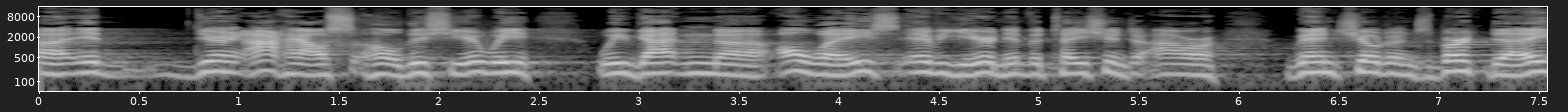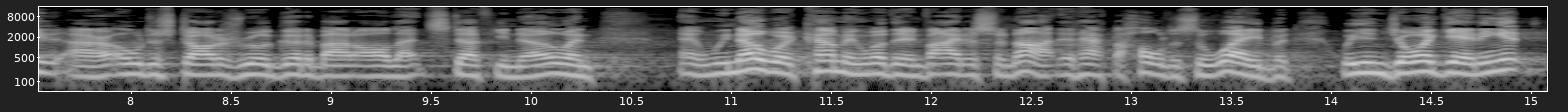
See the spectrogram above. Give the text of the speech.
Uh, it, during our household this year, we, we've gotten uh, always, every year, an invitation to our grandchildren's birthday. Our oldest daughter's real good about all that stuff, you know, and, and we know we're coming whether they invite us or not. They'd have to hold us away, but we enjoy getting it.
